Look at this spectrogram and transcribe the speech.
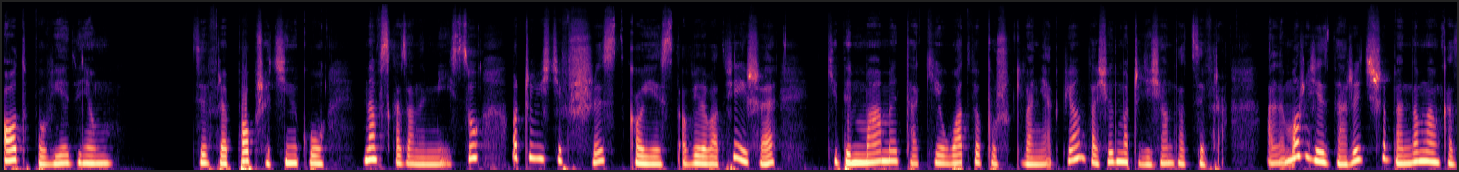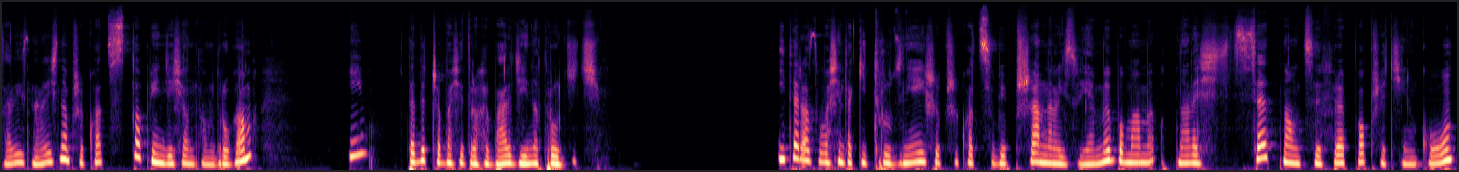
odpowiednią cyfrę po przecinku na wskazanym miejscu. Oczywiście wszystko jest o wiele łatwiejsze, kiedy mamy takie łatwe poszukiwanie jak piąta, siódma czy dziesiąta cyfra, ale może się zdarzyć, że będą nam kazali znaleźć na przykład 152 i wtedy trzeba się trochę bardziej natrudzić. I teraz właśnie taki trudniejszy przykład sobie przeanalizujemy, bo mamy odnaleźć setną cyfrę po przecinku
